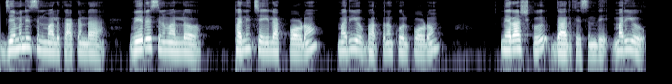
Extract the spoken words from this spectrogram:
జెమినీ సినిమాలు కాకుండా వేరే సినిమాల్లో పని చేయలేకపోవడం మరియు భర్తను కోల్పోవడం నిరాశకు దారితీసింది. మరియు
